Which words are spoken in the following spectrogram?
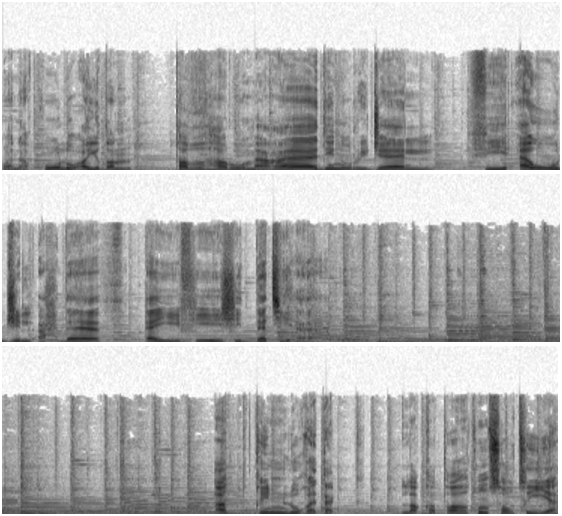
ونقول أيضا تظهر معادن الرجال في أوج الأحداث أي في شدتها. أتقن لغتك. لقطات صوتية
